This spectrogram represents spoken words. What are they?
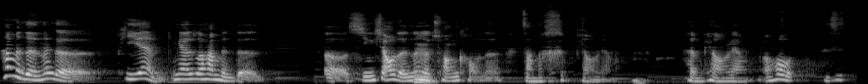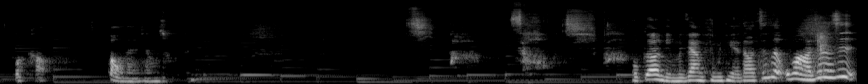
他们的那个 PM，应该说他们的呃行销的那个嗯窗口呢，长得很漂亮，很漂亮。然后可是我靠，爆难相处的，奇葩，超奇葩！我不知道你们这样听不听得到，真的哇，真的是。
